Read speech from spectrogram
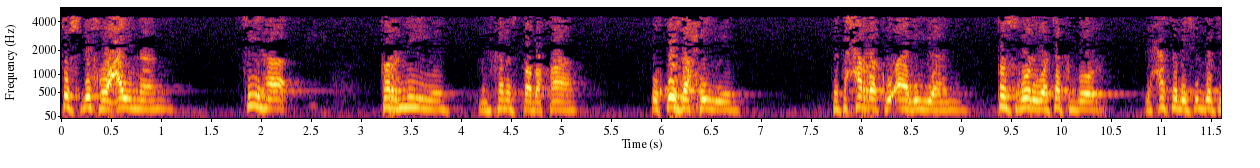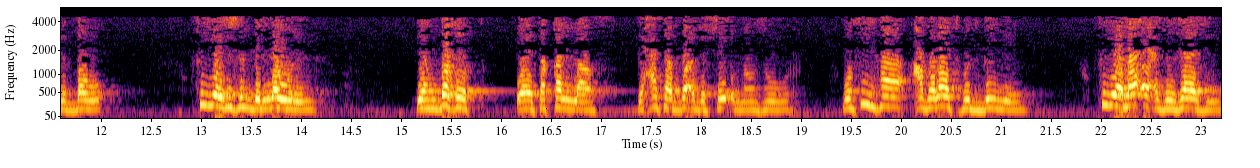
تصبح عينا فيها قرنية من خمس طبقات وقزحية تتحرك آليا. تصغر وتكبر بحسب شدة الضوء. فيها جسم باللوري ينضغط ويتقلص بحسب بعد الشيء المنظور. وفيها عضلات هدبية فيها مائع زجاجي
